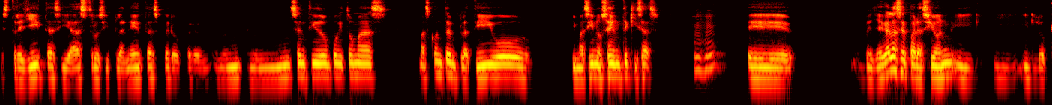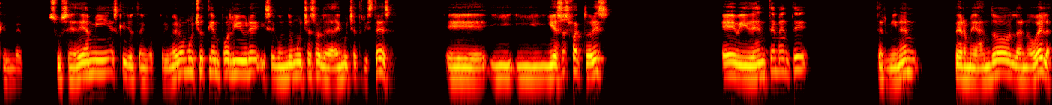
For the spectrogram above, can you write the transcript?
estrellitas y astros y planetas, pero, pero en, un, en un sentido un poquito más, más contemplativo y más inocente quizás. Eh, me llega la separación y, y- y lo que me sucede a mí es que yo tengo primero mucho tiempo libre y segundo mucha soledad y mucha tristeza. Eh, y esos factores evidentemente terminan permeando la novela.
